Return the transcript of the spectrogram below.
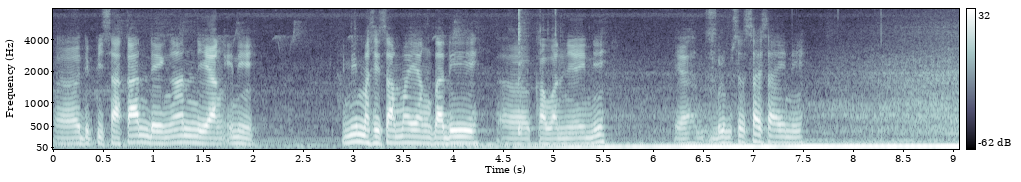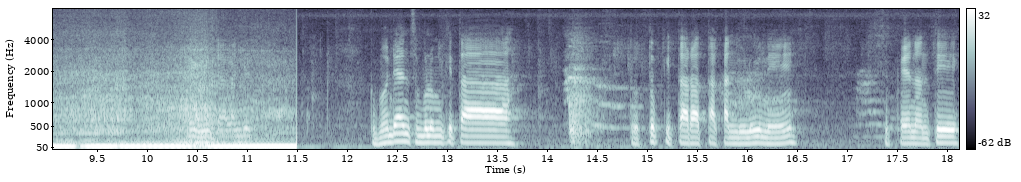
e, dipisahkan dengan yang ini. Ini masih sama yang tadi e, kawannya ini. Ya belum selesai saya ini kemudian sebelum kita tutup kita ratakan dulu ini supaya nanti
